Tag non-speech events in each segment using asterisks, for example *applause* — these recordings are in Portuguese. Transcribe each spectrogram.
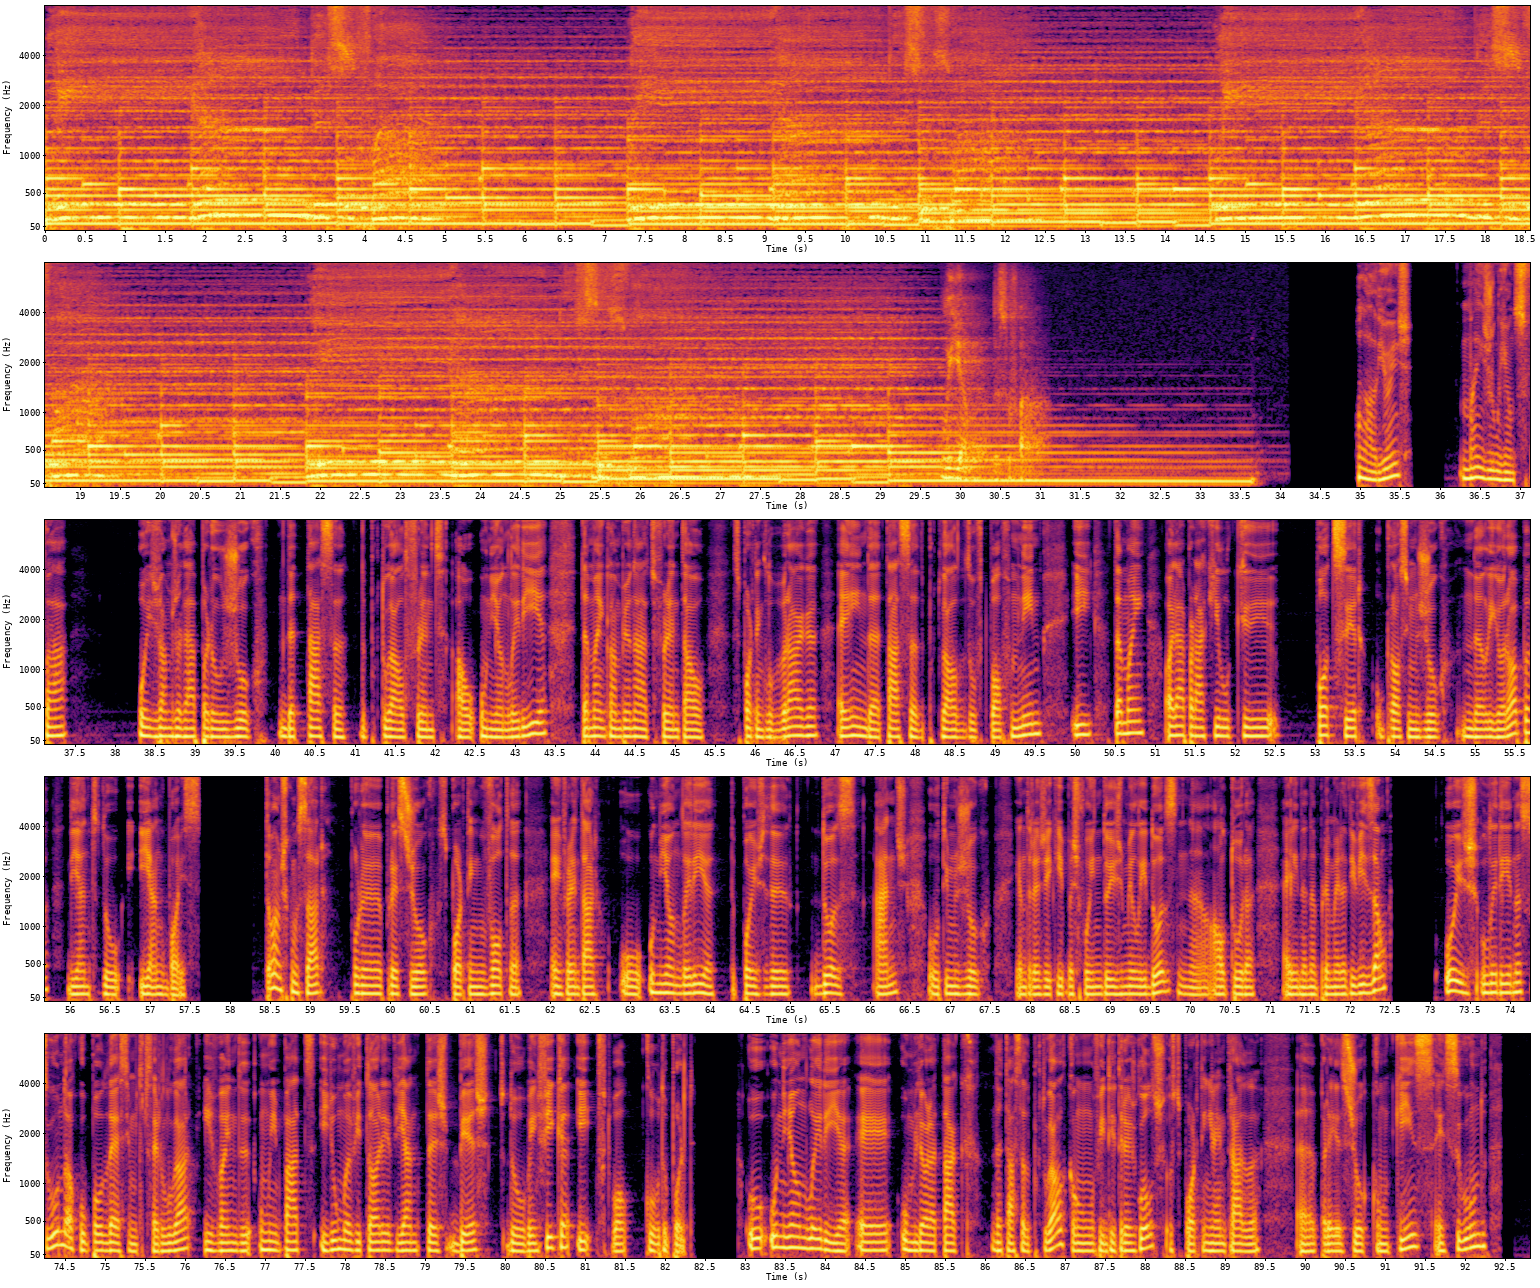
me. Um Sofá. Hoje vamos olhar para o jogo da Taça de Portugal frente ao União de Leiria, também campeonato frente ao Sporting Clube Braga, ainda a Taça de Portugal do futebol feminino e também olhar para aquilo que pode ser o próximo jogo da Liga Europa diante do Young Boys. Então vamos começar por, eh, por esse jogo. Sporting volta a enfrentar o União de Leiria depois de 12 anos. O último jogo entre as equipas foi em 2012, na altura ainda na primeira divisão. Hoje o Leiria na segunda ocupa o 13º lugar e vem de um empate e uma vitória diante das Bs do Benfica e Futebol Clube do Porto. O União de Leiria é o melhor ataque da Taça de Portugal, com 23 golos. O Sporting à entrada uh, para esse jogo com 15 em segundo.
